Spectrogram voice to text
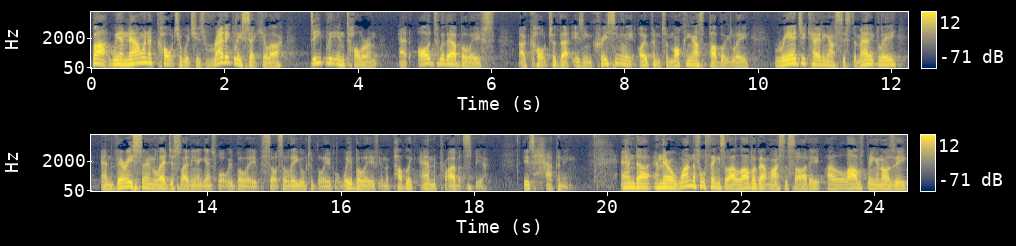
but we are now in a culture which is radically secular, deeply intolerant, at odds with our beliefs, a culture that is increasingly open to mocking us publicly, re educating us systematically, and very soon legislating against what we believe. So it's illegal to believe what we believe in the public and private sphere is happening. And, uh, and there are wonderful things that I love about my society. I love being an Aussie.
